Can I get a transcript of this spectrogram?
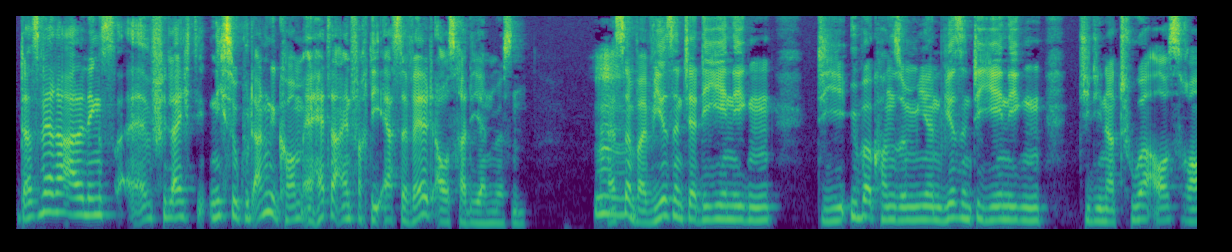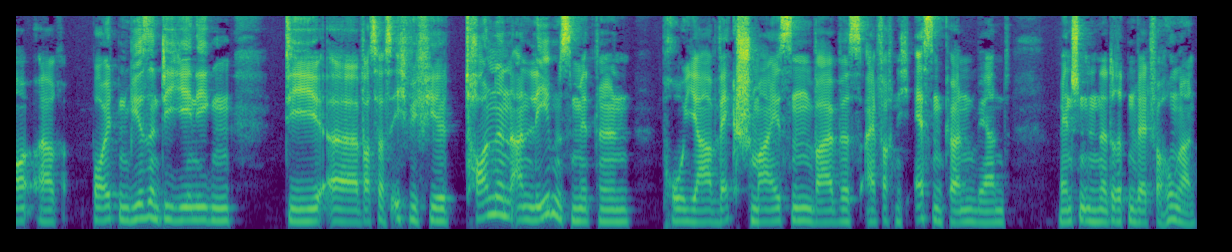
das wäre allerdings äh, vielleicht nicht so gut angekommen. Er hätte einfach die erste Welt ausradieren müssen. Mhm. Weißt du, weil wir sind ja diejenigen, die überkonsumieren. Wir sind diejenigen, die die Natur ausbeuten. Wir sind diejenigen, die, äh, was weiß ich, wie viel Tonnen an Lebensmitteln pro Jahr wegschmeißen, weil wir es einfach nicht essen können, während Menschen in der dritten Welt verhungern.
